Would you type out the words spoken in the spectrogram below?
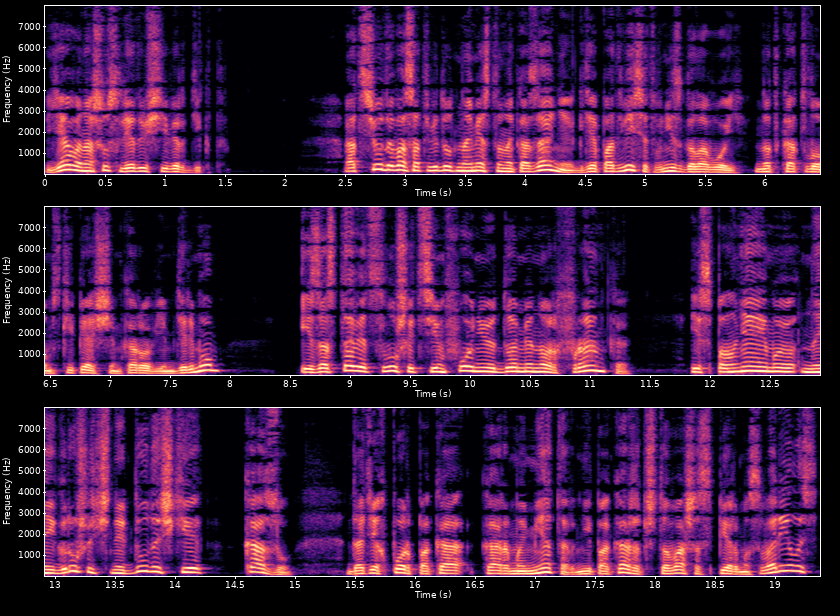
я выношу следующий вердикт. Отсюда вас отведут на место наказания, где подвесят вниз головой над котлом с кипящим коровьим дерьмом и заставят слушать симфонию до минор Франка, исполняемую на игрушечной дудочке казу, до тех пор, пока кармометр не покажет, что ваша сперма сварилась,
